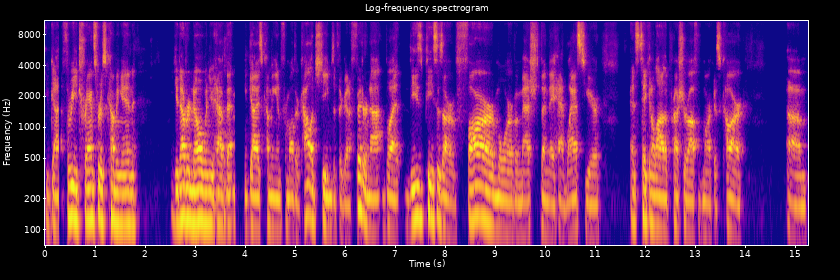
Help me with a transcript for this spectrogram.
You've got three transfers coming in. You never know when you have that many guys coming in from other college teams if they're going to fit or not. But these pieces are far more of a mesh than they had last year. And it's taken a lot of the pressure off of Marcus Carr um,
